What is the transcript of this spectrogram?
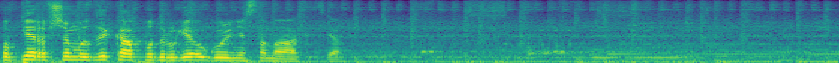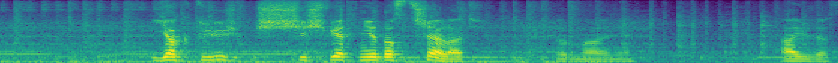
Po pierwsze muzyka, po drugie ogólnie sama akcja. Jak tu już się świetnie da strzelać. Normalnie. A, już jest.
